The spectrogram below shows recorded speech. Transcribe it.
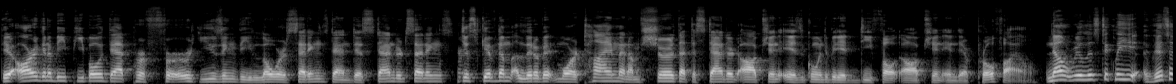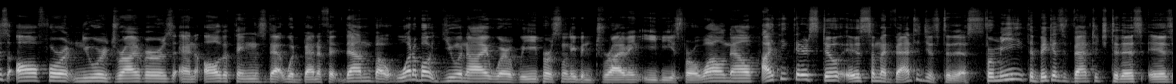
There are going to be people that prefer using the lower settings than the standard settings. Just give them a little bit more time and I'm sure that the standard option is going to be the default option in their profile. Now realistically, this is all for newer drivers and all the things that would benefit them, but what about you and I where we personally been driving EVs for a while now? I think there still is some advantages to this. For me, the biggest advantage to this is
